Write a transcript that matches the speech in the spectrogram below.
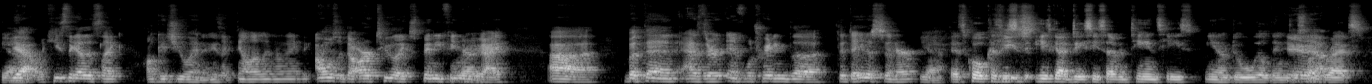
Yeah. Yeah. like he's the guy that's like, I'll get you in, and he's like, almost like the R two like spinny finger Right. guy. Uh, but then as they're infiltrating the the data center, Yeah, it's cool because he's, He's- he's got DC-17s. He's you know dual wielding just Yeah. like Rex.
